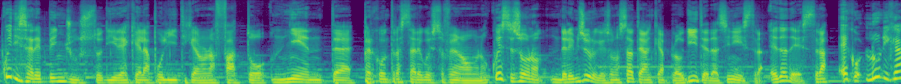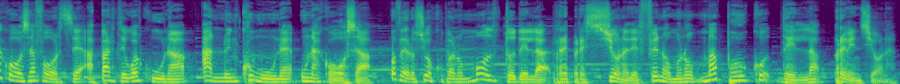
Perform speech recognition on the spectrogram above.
Quindi sarebbe ingiusto dire che la politica non ha fatto niente per contrastare questo fenomeno. Queste sono delle misure che sono state anche applaudite da sinistra e da destra. Ecco, l'unica cosa forse, a parte qualcuna, hanno in comune una cosa, ovvero si occupano molto della repressione del fenomeno ma poco della prevenzione.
